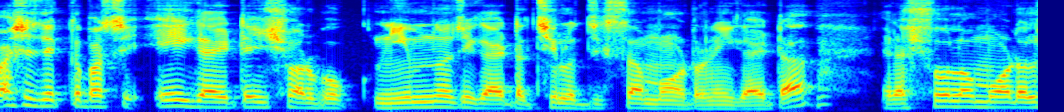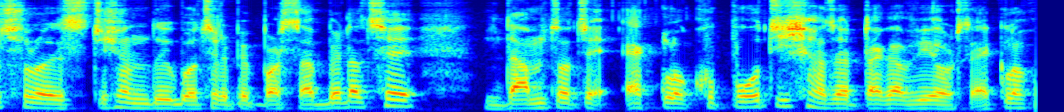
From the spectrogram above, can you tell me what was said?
পাশে দেখতে পাচ্ছি, এই গাড়িটাই সর্বনিম্ন যে গাড়িটা ছিল জিক্সার মডেল, এই গাড়িটা, এটা ষোলো মডেল, ষোলো স্টেশন দুই বছরের পেপার সাবমিট আছে। দাম চাচ্ছে এক লক্ষ পঁচিশ হাজার টাকা ভিওর্স এক লক্ষ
